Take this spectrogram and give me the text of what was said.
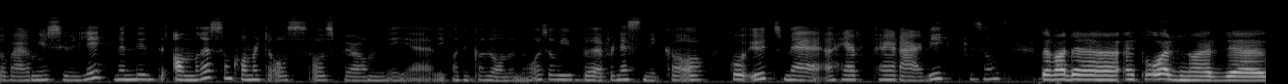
å være mye synlig, Men det er andre som kommer til oss og spør om vi, uh, vi, om de kan låne noe. Så vi behøver nesten ikke å gå ut med uh, her, her er vi. ikke sant? Det var det et år når eh,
